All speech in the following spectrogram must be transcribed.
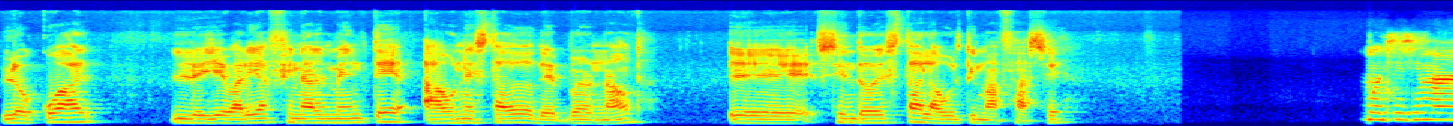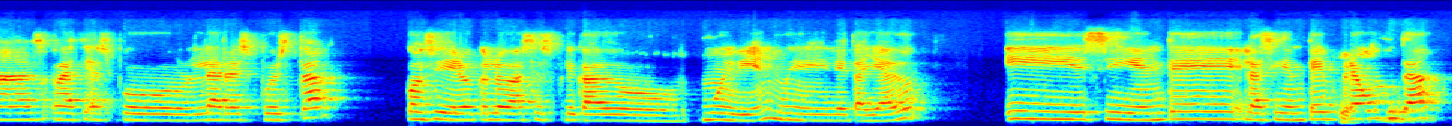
lo cual le llevaría finalmente a un estado de burnout, eh, siendo esta la última fase. Muchísimas gracias por la respuesta. Considero que lo has explicado muy bien, muy detallado. Y siguiente, la siguiente pregunta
